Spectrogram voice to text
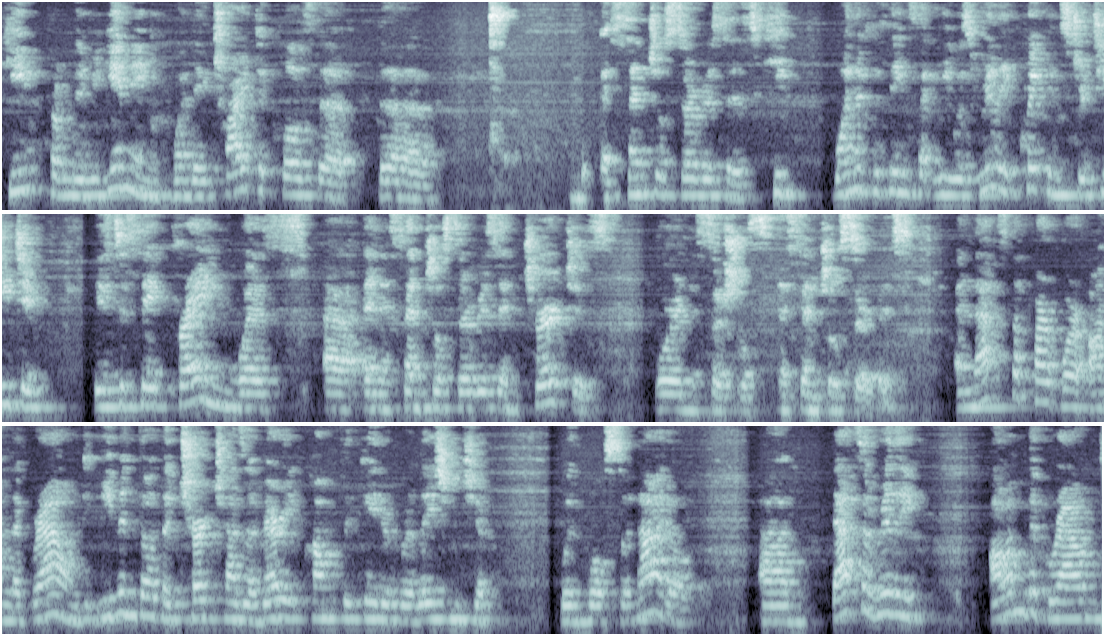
he from the beginning when they tried to close the the essential services, he one of the things that he was really quick and strategic is to say praying was uh, an essential service and churches were an essential essential service. And that's the part where on the ground, even though the church has a very complicated relationship with Bolsonaro, um, that's a really on the ground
